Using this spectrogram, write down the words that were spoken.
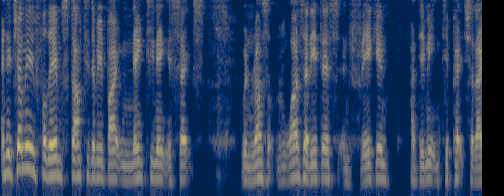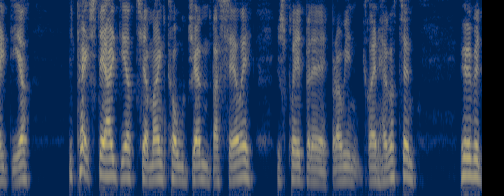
And the journey for them started way back in 1996 when Lazaridis and Fregin had the meeting to pitch their idea. They pitched the idea to a man called Jim Balsillie, who's played by the brilliant Glenn Howerton, who would,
